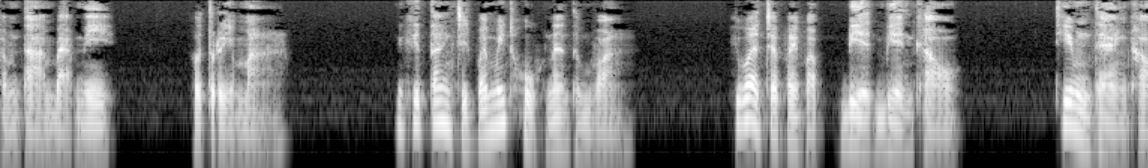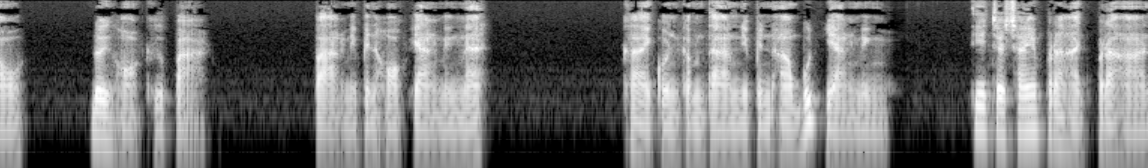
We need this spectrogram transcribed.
คำถามแบบนี้เขาเตรียมมา นี่คือตั้งจิตไว้ไม่ถูกนั่นตำวังพี่ว่าจะไปแบบเบียดเบียนเขา ทิ่มแทงเขาด้วยหอกคือปาก ปากนี่เป็นหอกอย่างหนึ่งนะค่ายกลคำถามนี่เป็นอาวุธอย่างหนึ่ง ที่จะใช้ประหัตประหาร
